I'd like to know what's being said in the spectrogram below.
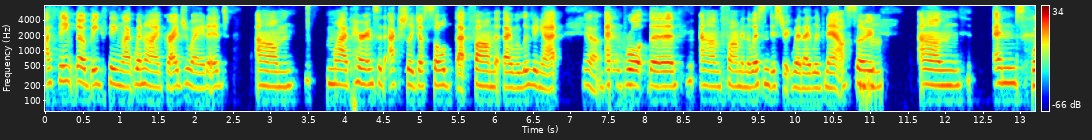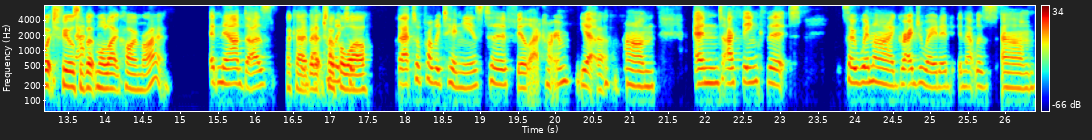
i think the big thing like when i graduated um my parents had actually just sold that farm that they were living at yeah. and brought the um, farm in the western district where they live now so Mhm. um and Which feels a bit more like home, right? it now does. Okay, But but, that it took a took- while. that took probably 10 years to feel like home. Yeah. Um and i think that so when i graduated and that was um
